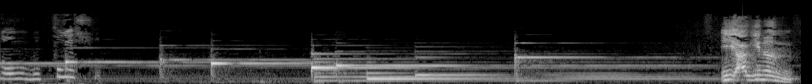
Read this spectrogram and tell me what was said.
너무 못 보겠어. 이 아기는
